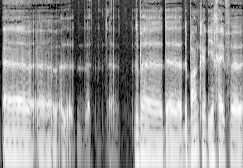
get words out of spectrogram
Eh, eh, de, de, de banken die geven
